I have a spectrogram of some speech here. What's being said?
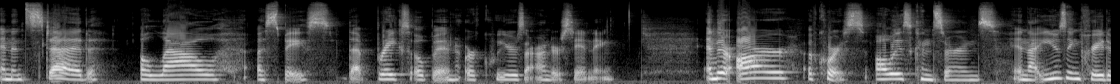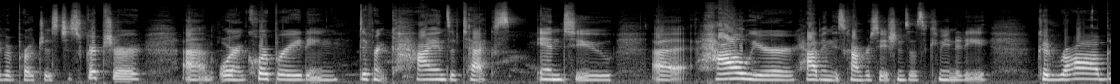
and instead allow a space that breaks open or queers our understanding. And there are, of course, always concerns in that using creative approaches to scripture um, or incorporating different kinds of texts into uh, how we're having these conversations as a community could rob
